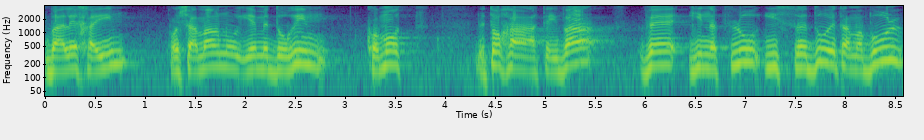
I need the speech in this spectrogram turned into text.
בעלי חיים, כמו שאמרנו, יהיה מדורים, קומות בתוך התיבה, וינצלו, ישרדו את המבול,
